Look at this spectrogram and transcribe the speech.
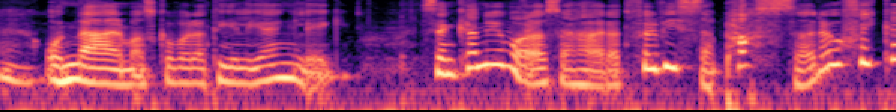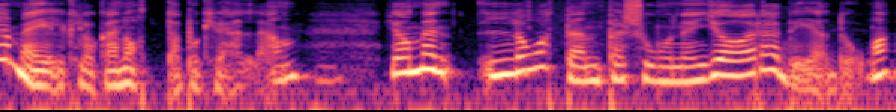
Mm. och när man ska vara tillgänglig. Sen kan det ju vara så här att för vissa passar det att skicka mejl klockan åtta på kvällen. Ja men låt den personen göra det då.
